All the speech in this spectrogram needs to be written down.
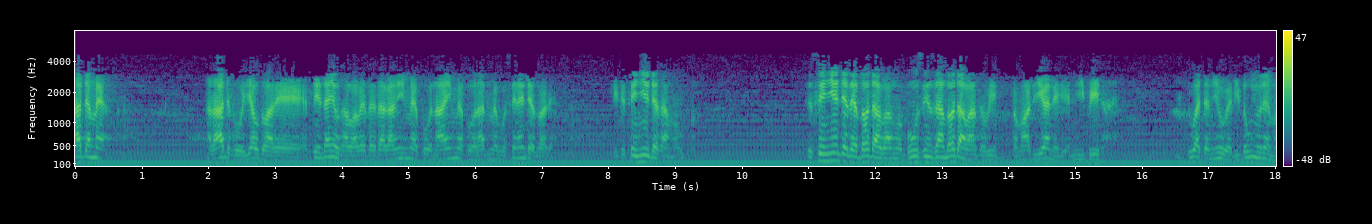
ဟတမေရဟတဖို့ရောက်သွားတယ်အစဉ်တန်းရောက်တာပါပဲသဒ္ဒါဂာမိမဲ့ဖို့အနာဟိမဲ့ဖို့ရဟတမေဖို့စဉ်တိုင်းတက်သွားတယ်ဒီသင်ချင်းတက်တာမဟုတ်ဘူးသင်ချင်းတက်တဲ့သောတာပန်ကိုဘုံစင်စံသောတာပန်ဆိုပြီးဗမာပြည်ကနေပြီးအမည်ပေးတာတယ် သူကတစ်မျိုးပဲဒီသုံးမျိုးတည်းမ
